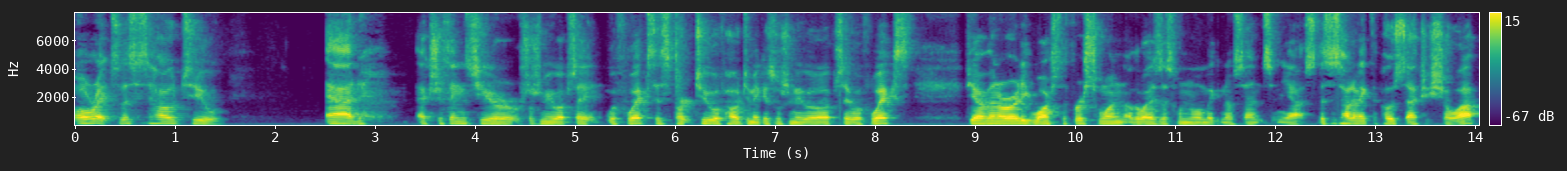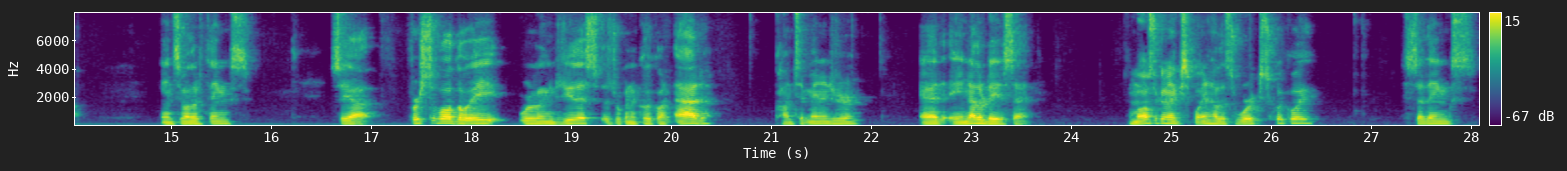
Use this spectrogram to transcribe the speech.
Alright, so this is how to add extra things to your social media website with Wix. This is part two of how to make a social media website with Wix. If you haven't already watched the first one, otherwise this one will make no sense. And yeah, so this is how to make the posts actually show up and some other things. So yeah, first of all, the way we're going to do this is we're going to click on Add, Content Manager, add another data set. I'm also going to explain how this works quickly. Settings,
